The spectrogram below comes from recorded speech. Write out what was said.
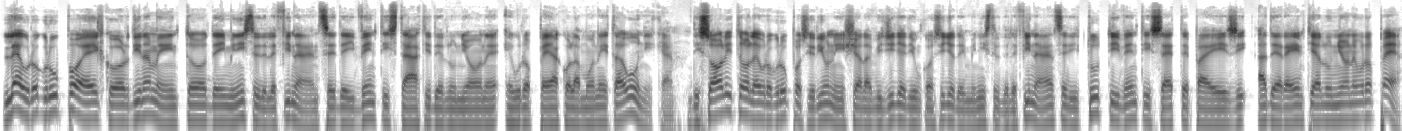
L'Eurogruppo è il coordinamento dei ministri delle finanze dei 20 stati dell'Unione Europea con la moneta unica. Di solito l'Eurogruppo si riunisce alla vigilia di un Consiglio dei ministri delle finanze di tutti i 27 paesi aderenti all'Unione Europea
